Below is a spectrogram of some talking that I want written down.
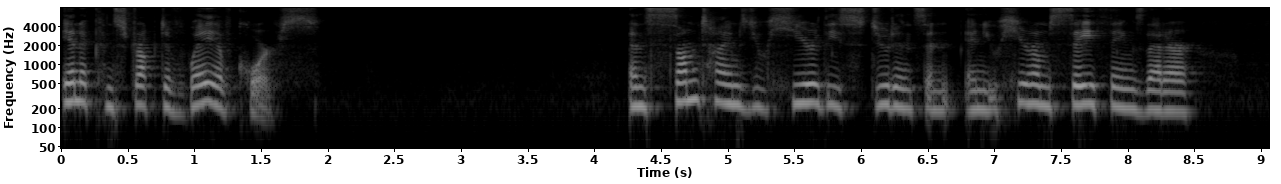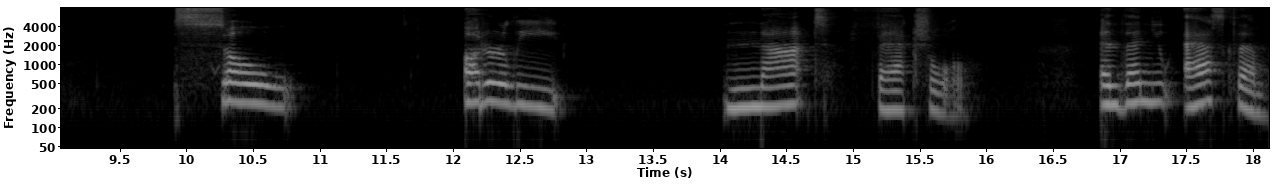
in a constructive way, of course. And sometimes you hear these students and, and you hear them say things that are so utterly not factual. And then you ask them,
